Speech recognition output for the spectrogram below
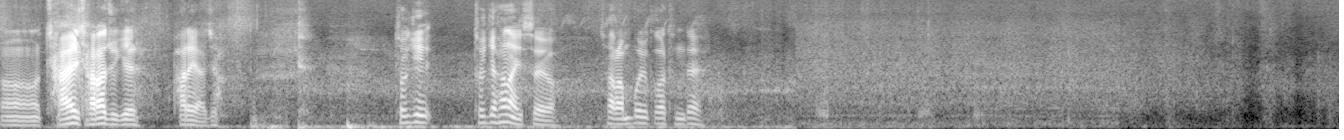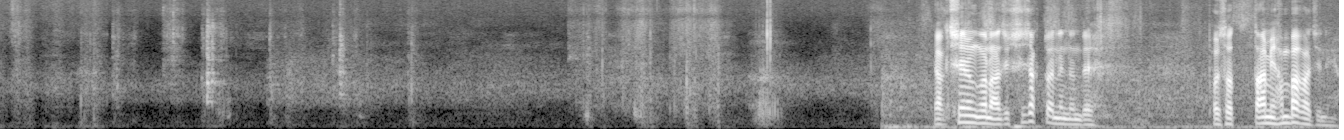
어, 잘 자라주길 바래야죠. 저기 저기 하나 있어요. 잘 안 보일 것 같은데 약 치는 건 아직 시작도 안 했는데 벌써 땀이 한 바가지네요.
